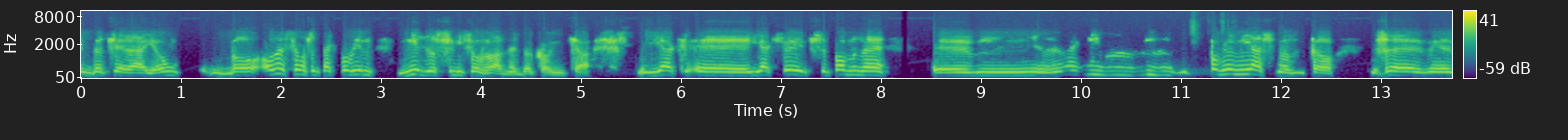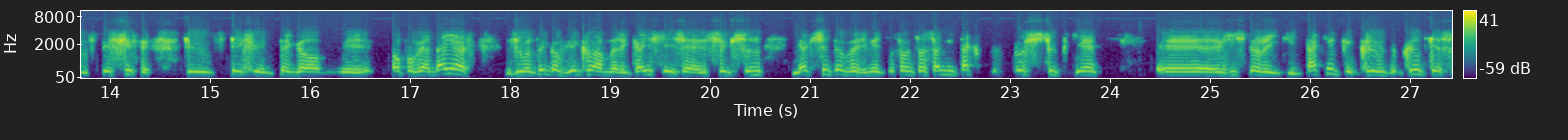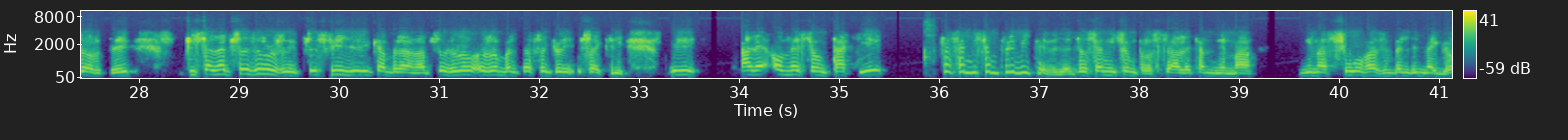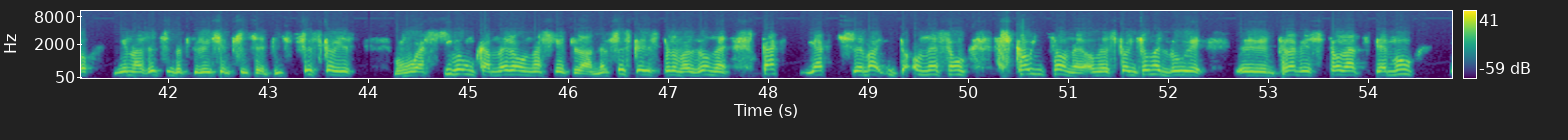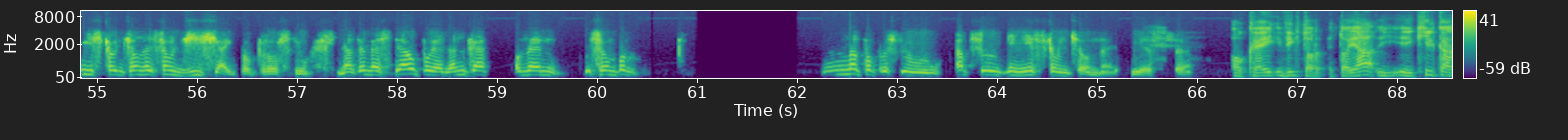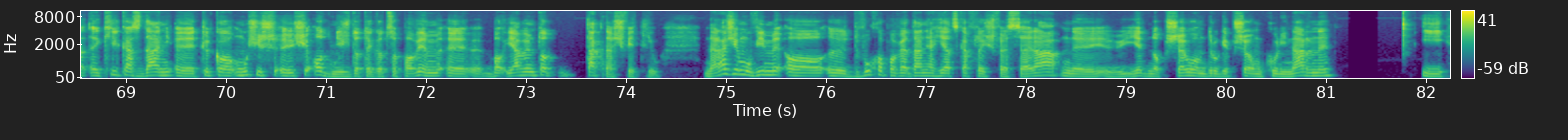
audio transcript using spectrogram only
docierają, bo one są, że tak powiem, niedoszlifowane do końca. Jak, e, jak sobie przypomnę i powiem jasno to, że w tych, w tych tego opowiadaniach Złotego Wieku amerykańskiej science fiction, jak się to weźmie, to są czasami tak prościutkie e, historyjki, takie krótkie sorty, pisane przez różnych, przez Fryderyka Brana, przez Roberta Sheckley, y, ale one są takie, czasami są prymitywne, czasami są proste, ale tam nie ma, nie ma słowa zbędnego, nie ma rzeczy, do której się przyczepić. Wszystko jest właściwą kamerą naświetlane. Wszystko jest prowadzone tak, jak trzeba i to one są skończone. One skończone były y, prawie 100 lat temu i skończone są dzisiaj po prostu. Natomiast te opowiadanka, one są po, no po prostu absolutnie nieskończone jeszcze. Okej, okay. Wiktor, to ja kilka, kilka zdań, e, tylko musisz e, się odnieść do tego, co powiem, e, bo ja bym to tak naświetlił. Na razie mówimy o dwóch opowiadaniach Jacka Fleischfessera, jedno przełom, drugie przełom kulinarny i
